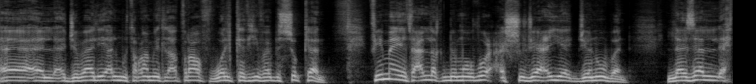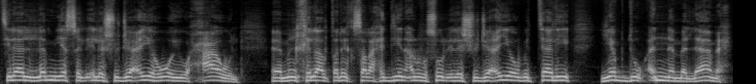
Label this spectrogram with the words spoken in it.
آه، الجبال المترامية الأطراف والكثيفة بالسكان. فيما يتعلق بموضوع الشجاعية جنوبا لا زال الاحتلال لم يصل إلى الشجاعية هو يحاول آه، من خلال طريق صلاح الدين الوصول إلى الشجاعية وبالتالي يبدو أن ملامح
